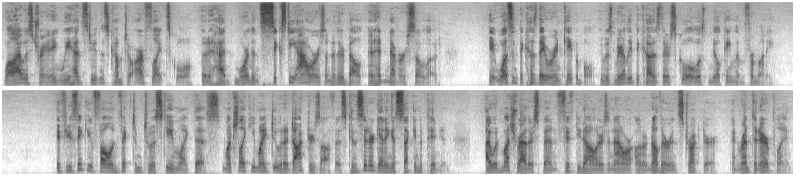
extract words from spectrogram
While I was training, we had students come to our flight school that had more than 60 hours under their belt and had never soloed. It wasn't because they were incapable, it was merely because their school was milking them for money. If you think you've fallen victim to a scheme like this, much like you might do at a doctor's office, consider getting a second opinion. I would much rather spend $50 an hour on another instructor and rent an airplane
